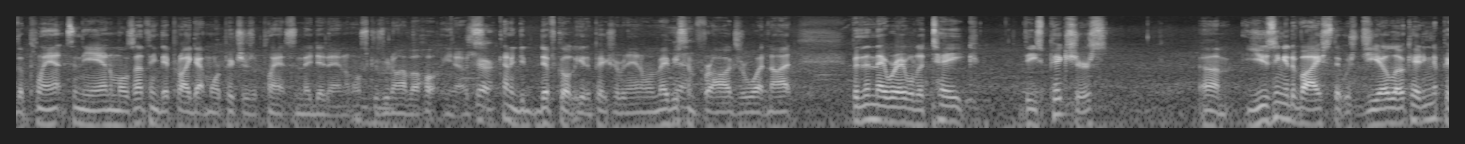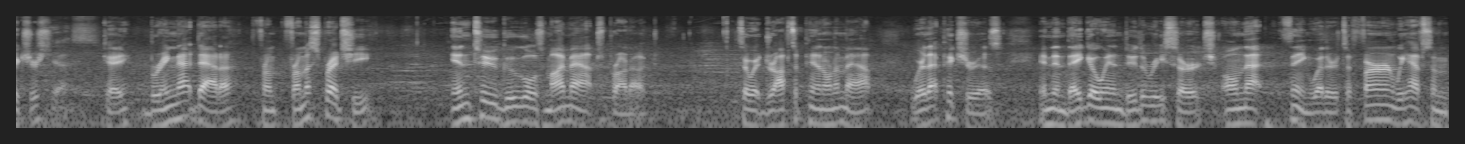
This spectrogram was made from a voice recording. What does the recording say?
the plants and the animals. I think they probably got more pictures of plants than they did animals because we don't have a whole, you know, it's sure. kind of difficult to get a picture of an animal, maybe yeah. some frogs or whatnot. But then they were able to take these pictures um, using a device that was geolocating the pictures. Yes. Okay, bring that data from, from a spreadsheet into Google's My Maps product. So it drops a pin on a map where that picture is and then they go in do the research on that thing whether it's a fern we have some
